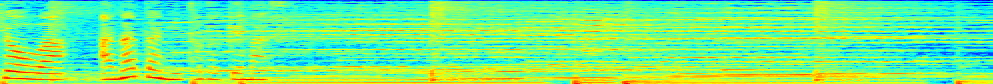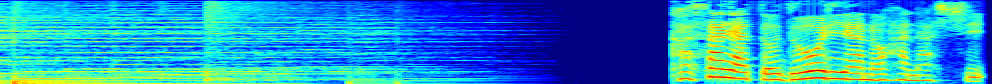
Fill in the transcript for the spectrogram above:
今日はあなたに届けます。笠屋と草履屋の話。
